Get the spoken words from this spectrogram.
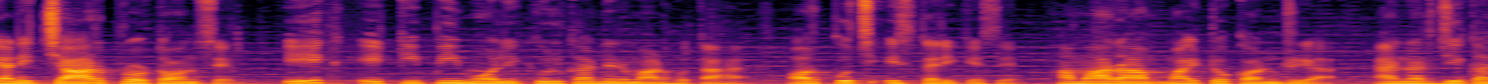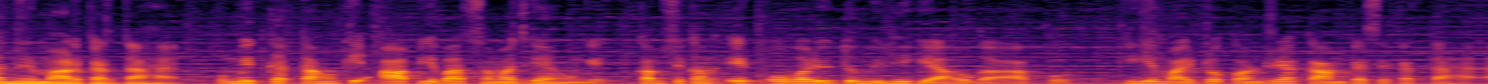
यानी चार प्रोटॉन से। एक एटीपी मॉलिक्यूल का निर्माण होता है और कुछ इस तरीके से हमारा माइटोकॉन्ड्रिया एनर्जी का निर्माण करता है। उम्मीद करता हूँ कि आप ये बात समझ गए होंगे। कम से कम एक ओवरव्यू तो मिल ही गया होगा आपको कि ये माइटोकॉन्ड्रिया काम कैसे करता है।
